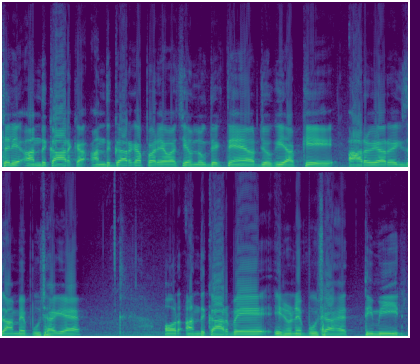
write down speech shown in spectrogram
चलिए, अंधकार का अंधकार का पर्यावाची हम लोग देखते हैं, और जो कि आपके R O R O exam में पूछा गया है। और अंधकार में इन्होंने पूछा है तिमीर,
